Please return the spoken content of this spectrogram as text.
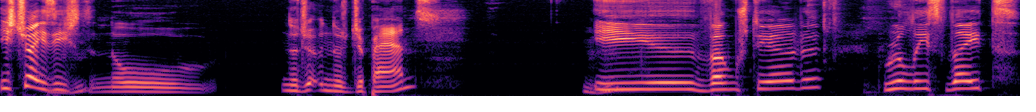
Isto já existe no, no, Ja- no Japans e eh, vamos ter release date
